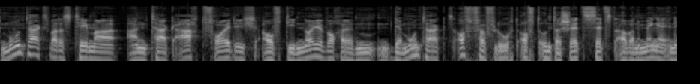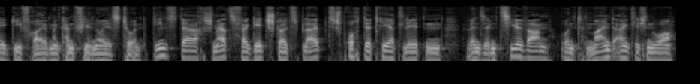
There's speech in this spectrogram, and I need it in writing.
Montags war das Thema an Tag 8, freu dich auf die neue Woche. Der Montag ist oft verflucht, oft unterschätzt, setzt aber eine Menge Energie frei, man kann viel Neues tun. Dienstag, Schmerz vergeht, Stolz bleibt, Spruch der Triathleten, wenn sie im Ziel waren und meint eigentlich nur,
